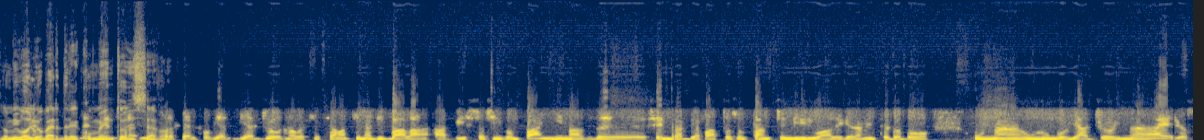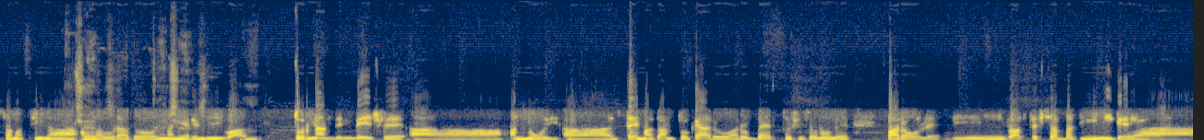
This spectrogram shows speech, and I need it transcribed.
non mi voglio perdere il commento nel, di Stefano. Nel frattempo vi, vi aggiorno perché stamattina Di Bala ha visto i compagni, ma eh, sembra abbia fatto soltanto individuale, chiaramente dopo un, un lungo viaggio in aereo stamattina certo. ha lavorato in maniera certo. individuale. Mm. Tornando invece a, a noi, al tema tanto caro a Roberto, ci sono le parole di Walter Sabatini che ha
